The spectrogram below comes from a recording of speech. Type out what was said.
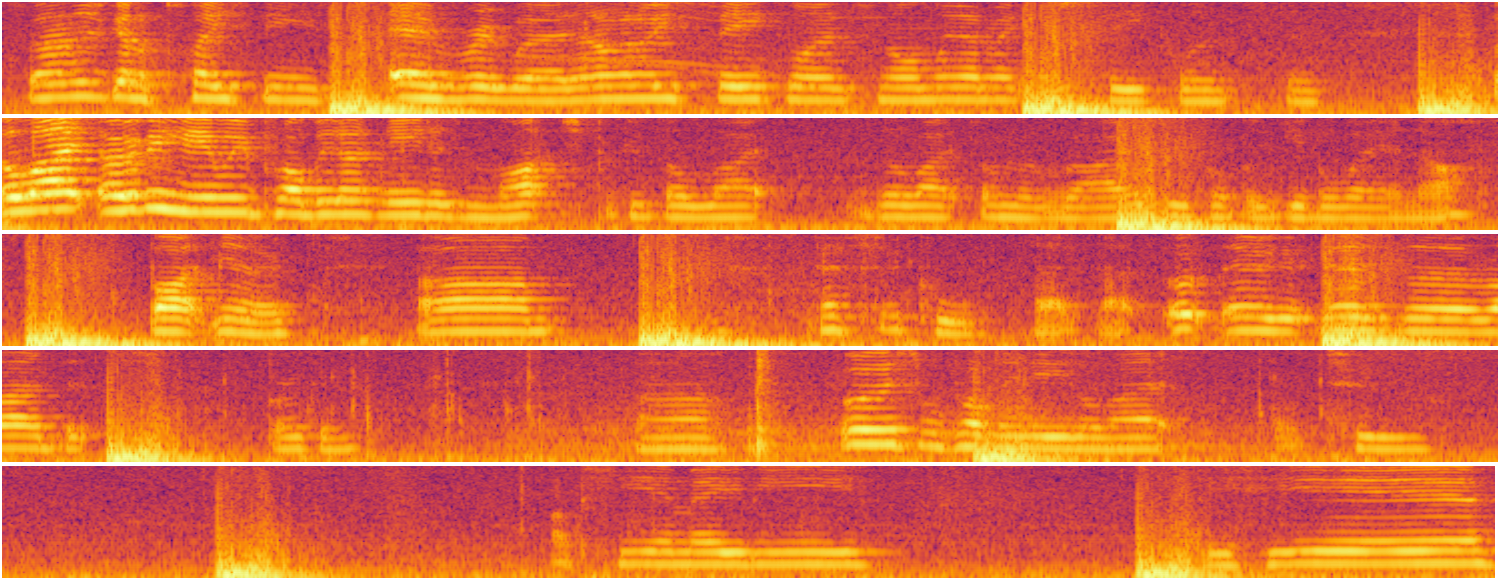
So I'm just gonna place these everywhere. They're not gonna be sequenced. Normally I'd make them sequenced. And the light over here we probably don't need as much because the light the lights on the rides we probably give away enough. But you know, um, that's so cool. I like that. Oh, there There's the ride that's broken. Uh, oh, this will probably need a light or two. Up here maybe. Up here.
